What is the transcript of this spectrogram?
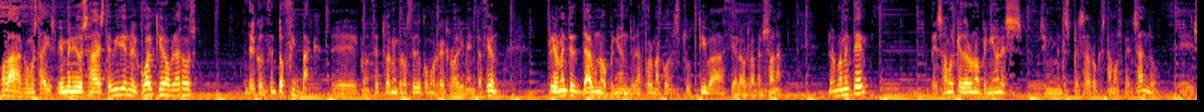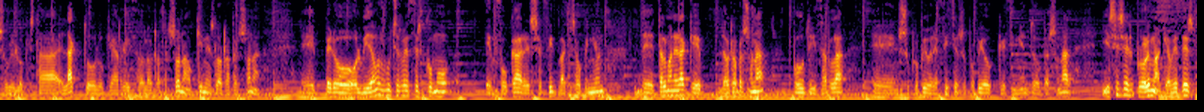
Hola, ¿cómo estáis? Bienvenidos a este vídeo en el cual quiero hablaros del concepto feedback, eh, concepto también conocido como retroalimentación. Realmente dar una opinión de una forma constructiva hacia la otra persona. Normalmente pensamos que dar una opinión es simplemente expresar lo que estamos pensando eh, sobre lo que está el acto, lo que ha realizado la otra persona o quién es la otra persona. Eh, pero olvidamos muchas veces cómo enfocar ese feedback, esa opinión, de tal manera que la otra persona puede utilizarla en su propio beneficio, en su propio crecimiento personal. Y ese es el problema, que a veces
